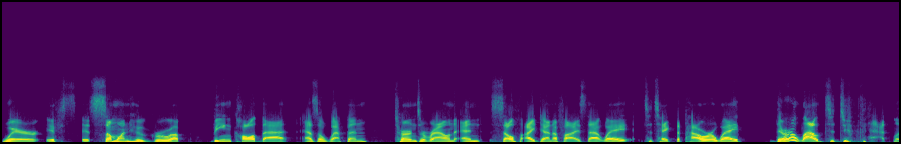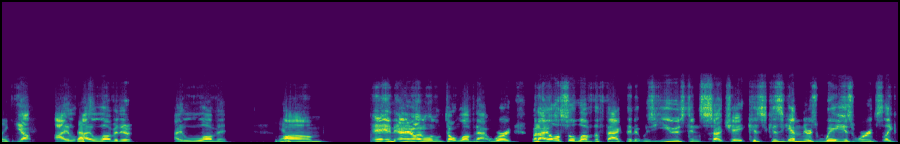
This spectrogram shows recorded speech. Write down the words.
where if it's someone who grew up being called that as a weapon turns around and self-identifies that way to take the power away, they're allowed to do that. Like, Yep. I I love it. It- I love it. Yeah. Um and, and I don't, don't love that word, but I also love the fact that it was used in such a because because again, there's ways words like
